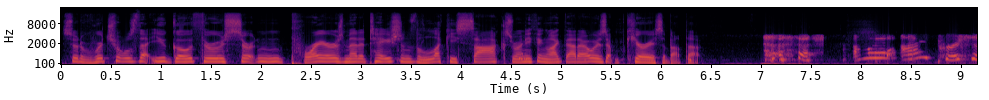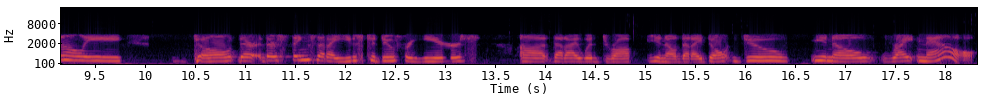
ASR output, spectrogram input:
sort of rituals that you go through? Certain prayers, meditations, the lucky socks, or anything like that? I always am curious about that. Oh, I personally don't. There, there's things that I used to do for years uh, that I would drop. You know, that I don't do. You know, right now.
